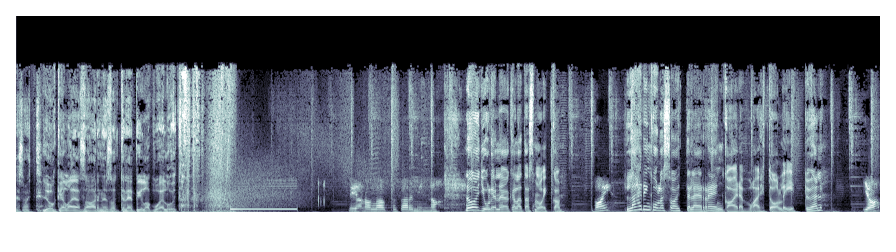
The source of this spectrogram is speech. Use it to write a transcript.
Se soitti? Joo, Kela ja Saarinen soittelee pilapueluita. Vianon Lauttasaari Minna. No Juliana Jokela tässä moikka. Moi. Lähdin kuule soittelee renkaiden vaihtoon liittyen. Joo.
